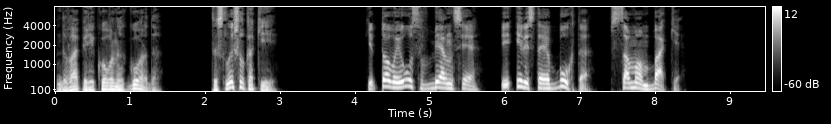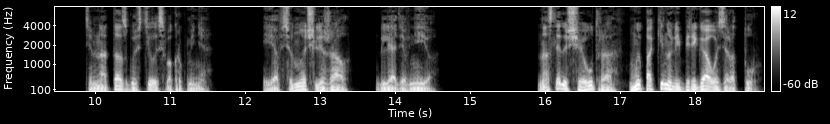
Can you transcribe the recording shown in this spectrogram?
«Два перекованных города. Ты слышал, какие?» «Китовый ус в Бернсе и Илистая бухта в самом Баке». Темнота сгустилась вокруг меня, и я всю ночь лежал, глядя в нее. На следующее утро мы покинули берега озера Тур.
